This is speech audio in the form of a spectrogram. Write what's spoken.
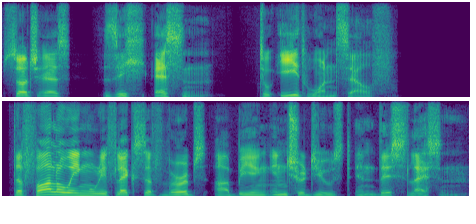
such as sich essen, to eat oneself. The following reflexive verbs are being introduced in this lesson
